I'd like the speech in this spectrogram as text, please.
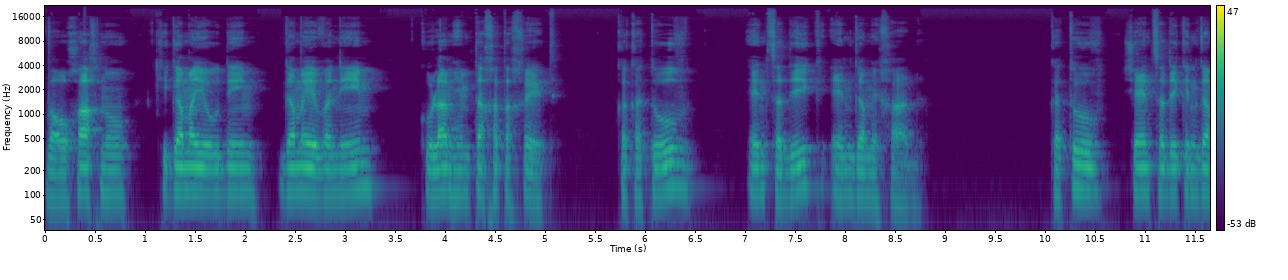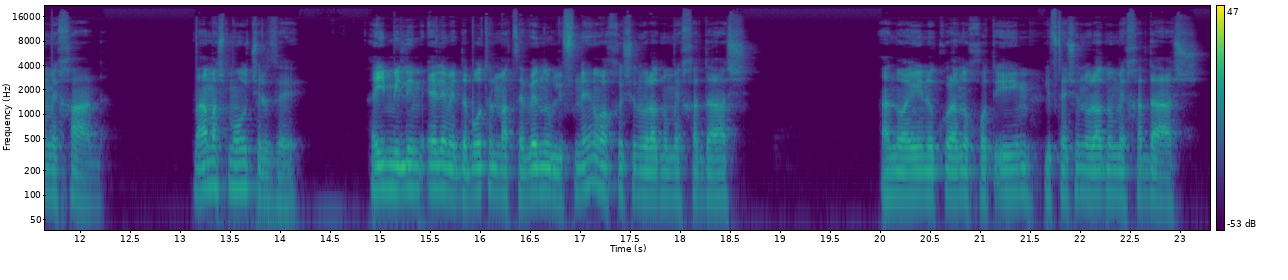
כבר הוכחנו כי גם היהודים, גם היוונים, כולם הם תחת החטא. ככתוב, אין צדיק, אין גם אחד. כתוב שאין צדיק, אין גם אחד. מה המשמעות של זה? האם מילים אלה מדברות על מצבנו לפני או אחרי שנולדנו מחדש? אנו היינו כולנו חוטאים לפני שנולדנו מחדש.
